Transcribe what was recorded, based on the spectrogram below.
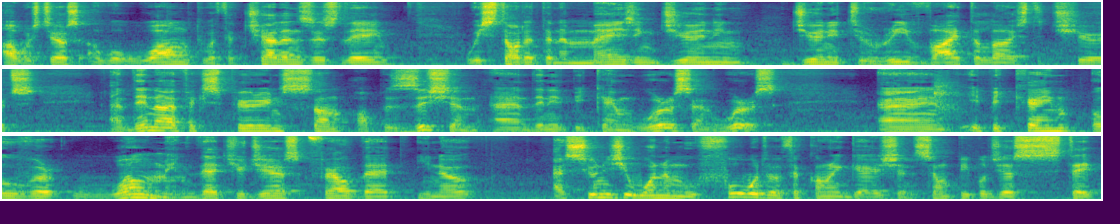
I was just overwhelmed with the challenges there. We started an amazing journey, journey to revitalize the church and then I've experienced some opposition, and then it became worse and worse. And it became overwhelming that you just felt that, you know, as soon as you want to move forward with the congregation, some people just step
